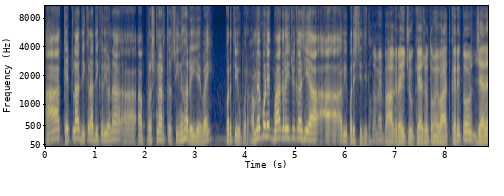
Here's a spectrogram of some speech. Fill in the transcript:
આ કેટલા દીકરા દીકરીઓના પ્રશ્નાર્થ ચિહ્ન રહી જાય ભાઈ. ભરતી ઉપર. અમે પણ એક ભાગ રહી ચૂક્યા છીએ આ- આવી પરિસ્થિતિનો. તમે ભાગ રહી ચૂક્યા છો તમે વાત કરી. તો જ્યારે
